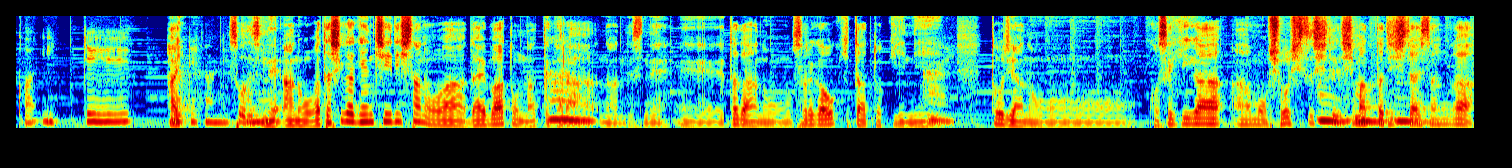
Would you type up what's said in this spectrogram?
か行ってやってたんですかね。そうですね。あの私が現地入りしたのはだいぶ後になってからなんですね、えーただあのそれが起きた時に、はい。当時あの戸籍があもう消失してしまった自治体さんが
